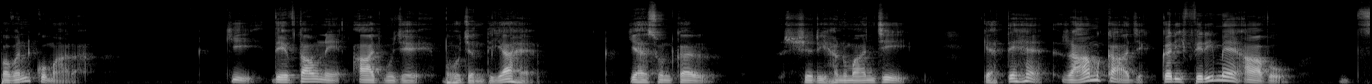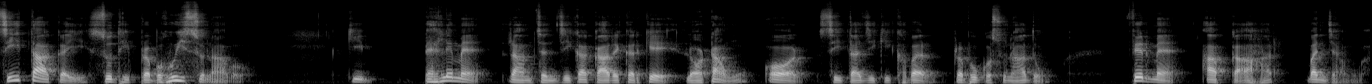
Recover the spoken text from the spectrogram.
पवन कुमारा कि देवताओं ने आज मुझे भोजन दिया है। यह सुनकर श्री हनुमान जी कहते हैं, राम काज करी फिरी में आवो, सीता कई सुधि प्रभु ही सुनावो। कि पहले मैं रामचंद्र जी का कार्य करके लौट आऊँ और सीता जी की खबर प्रभु को सुना दूँ, फिर मैं आपका आहार बन जाऊँगा।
